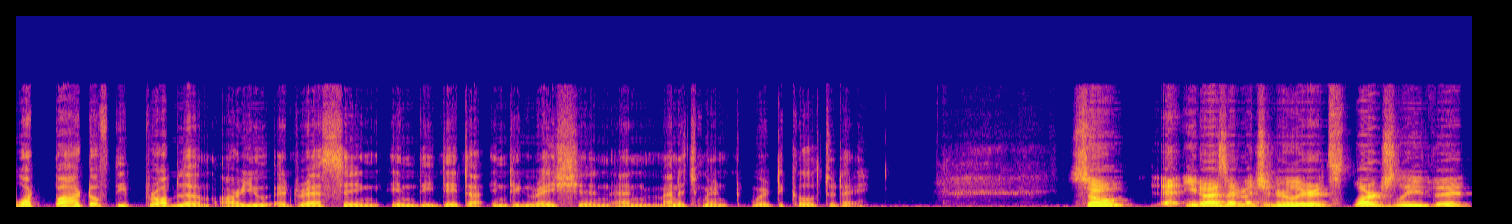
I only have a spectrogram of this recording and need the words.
what part of the problem are you addressing in the data integration and management vertical today? So, eh, you know, as I mentioned earlier, it's largely the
